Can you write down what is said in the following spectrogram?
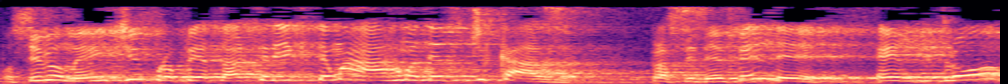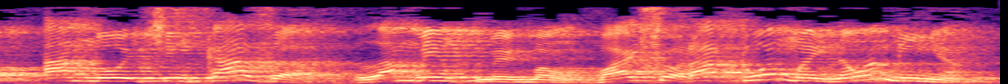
Possivelmente o proprietário teria que ter uma arma dentro de casa para se defender. Entrou à noite em casa, lamento, meu irmão, vai chorar a tua mãe, não a minha.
